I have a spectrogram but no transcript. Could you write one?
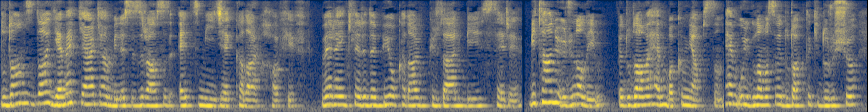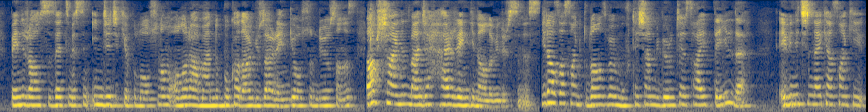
Dudağınızda yemek yerken bile sizi rahatsız etmeyecek kadar hafif. Ve renkleri de bir o kadar güzel bir seri. Bir tane ürün alayım ve dudağıma hem bakım yapsın hem uygulaması ve dudaktaki duruşu beni rahatsız etmesin, incecik yapılı olsun ama ona rağmen de bu kadar güzel rengi olsun diyorsanız Love Shine'ın bence her rengini alabilirsiniz. Biraz daha sanki dudağınız böyle muhteşem bir görüntüye sahip değil de evin içindeyken sanki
